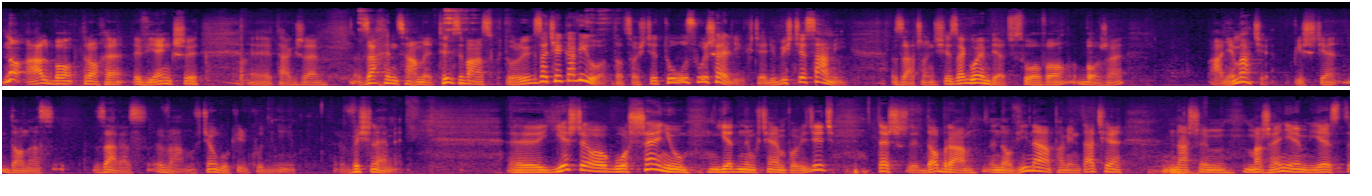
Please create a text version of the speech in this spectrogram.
no albo trochę większy. E, Także zachęcamy tych z Was, których zaciekawiło to, coście tu usłyszeli. Chcielibyście sami zacząć się zagłębiać w Słowo Boże, a nie macie. Piszcie do nas, zaraz Wam w ciągu kilku dni wyślemy. Jeszcze o ogłoszeniu jednym chciałem powiedzieć. Też dobra nowina. Pamiętacie, naszym marzeniem jest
